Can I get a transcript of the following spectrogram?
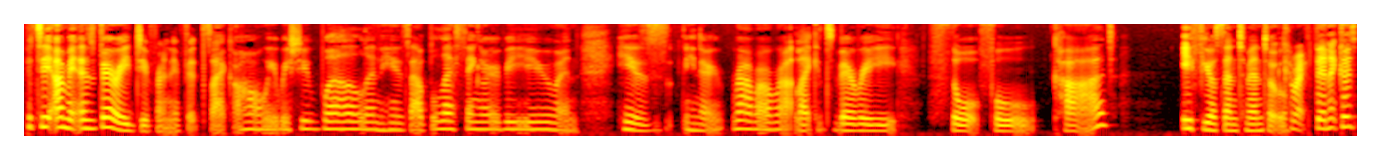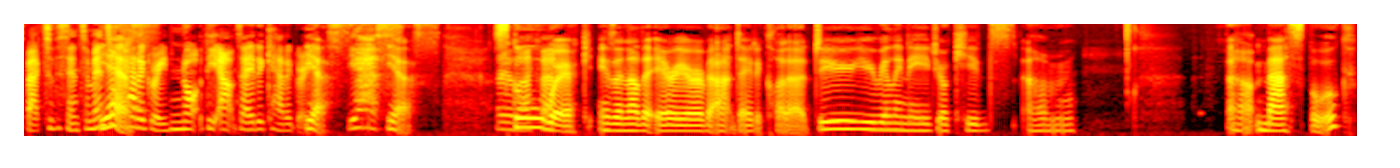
but see, I mean, it's very different if it's like, oh, we wish you well, and here's our blessing over you, and here's, you know, rah, rah, rah. Like, it's very thoughtful card if you're sentimental. Correct. Then it goes back to the sentimental Yes. category, not the outdated category. Yes. Yes. Yes. really like Schoolwork is another area of outdated clutter. Do you really need your kids' um, uh, maths book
